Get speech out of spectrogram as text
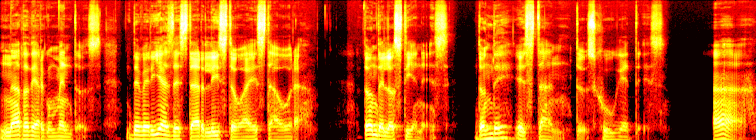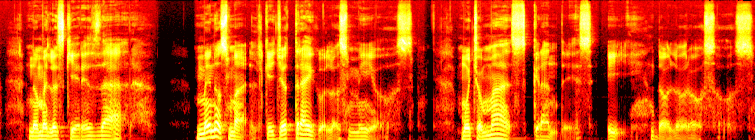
nada de argumentos. Deberías de estar listo a esta hora. ¿Dónde los tienes? ¿Dónde están tus juguetes? Ah, no me los quieres dar. Menos mal que yo traigo los míos, mucho más grandes y dolorosos.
